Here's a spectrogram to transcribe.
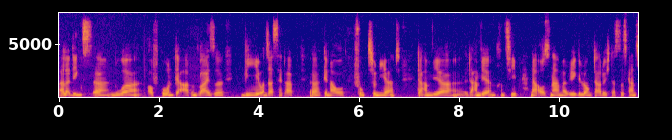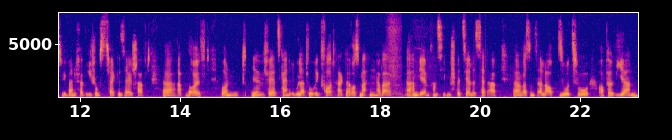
Allerdings äh, nur aufgrund der Art und Weise, wie unser Setup genau funktioniert. Da haben wir, da haben wir im Prinzip eine Ausnahmeregelung dadurch, dass das Ganze über eine Verbriefungszweckgesellschaft äh, abläuft. Und ich will jetzt keinen Regulatorik-Vortrag daraus machen, aber haben wir im Prinzip ein spezielles Setup, äh, was uns erlaubt, so zu operieren.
